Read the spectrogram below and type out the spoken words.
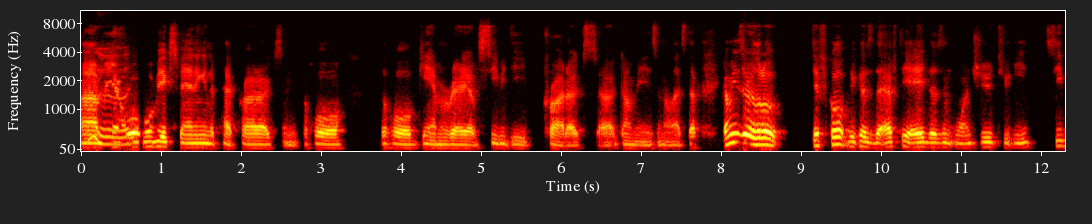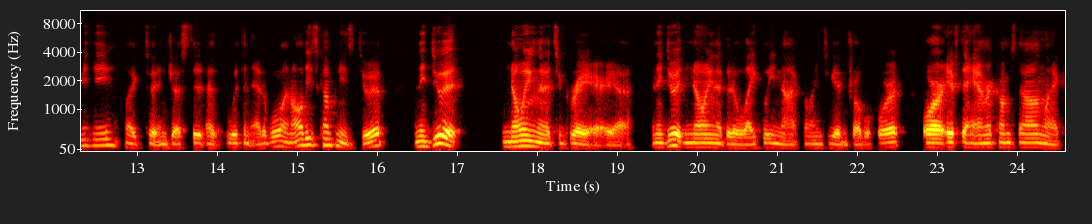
Um, Ooh. we'll, we'll be expanding into pet products and the whole the whole gamma array of CBD products, uh, gummies, and all that stuff. Gummies are a little difficult because the FDA doesn't want you to eat CBD, like to ingest it at, with an edible, and all these companies do it, and they do it knowing that it's a gray area, and they do it knowing that they're likely not going to get in trouble for it, or if the hammer comes down, like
